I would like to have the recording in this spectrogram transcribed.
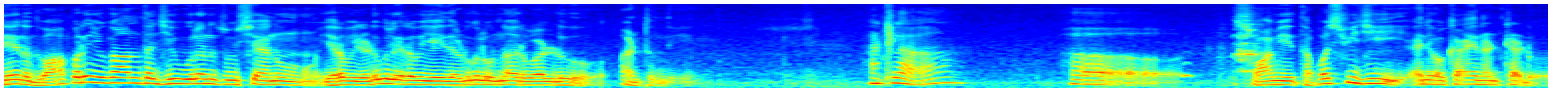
నేను ద్వాపర యుగాంత జీవులను చూశాను. ఇరవై అడుగులు ఇరవై ఐదు అడుగులు ఉన్నారు వాళ్ళు అంటుంది. అట్లా స్వామి తపస్విజీ అని ఒక ఆయన అంటాడు.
